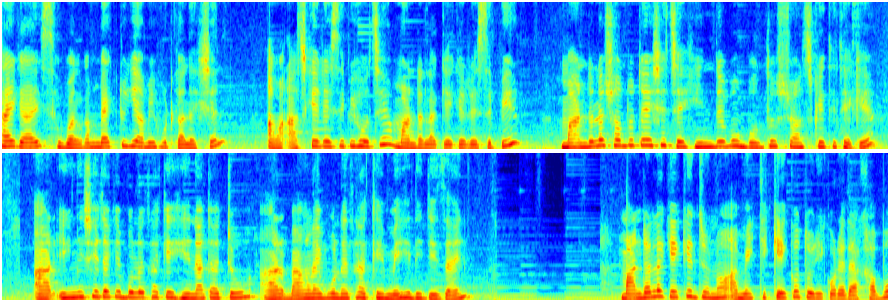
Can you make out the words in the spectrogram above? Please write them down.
Hi guys welcome back to yummy food collection আমার আজকের রেসিপি হচ্ছে মান্ডালা কেকের রেসিপি মান্ডালা শব্দটা এসেছে হিন্দু এবং বৌদ্ধ সংস্কৃতি থেকে। আর ইংলিশে এটাকে বলে থাকে হিনা ট্যাটু আর বাংলায় বলে থাকে মেহেদি ডিজাইন মান্ডালা কেকের জন্য আমি একটি কেকও তৈরি করে দেখাবো,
